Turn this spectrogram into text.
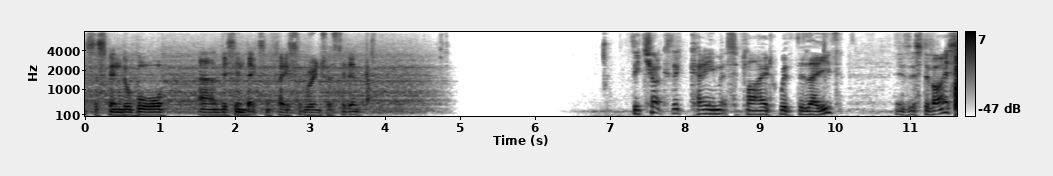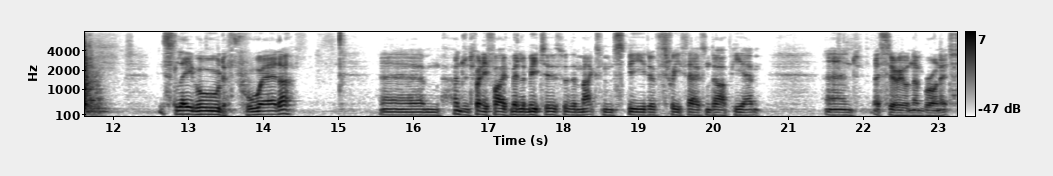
It's the spindle bore and this indexing face that we're interested in. The chuck that came supplied with the lathe is this device. It's labelled Fuera, um, 125 millimeters with a maximum speed of 3000 RPM and a serial number on it.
